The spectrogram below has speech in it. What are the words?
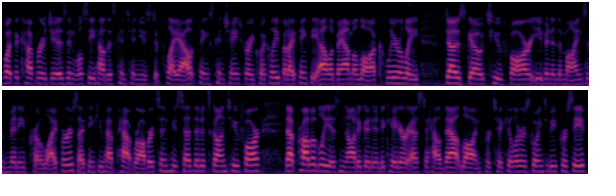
what the coverage is, and we'll see how this continues to play out. Things can change very quickly, but I think the Alabama law clearly does go too far, even in the minds of many pro-lifers. I think you have Pat Robertson who said that it's gone too far. That probably is not a good indicator as to how that law in particular is going to be perceived.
